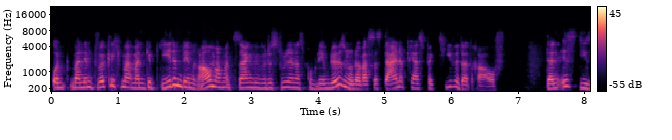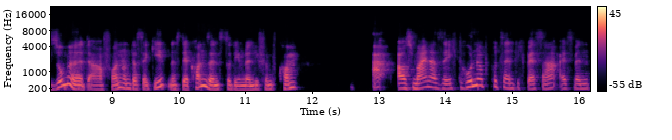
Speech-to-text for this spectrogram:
Und man nimmt wirklich mal, man gibt jedem den Raum, auch mal zu sagen, wie würdest du denn das Problem lösen oder was ist deine Perspektive da drauf? Dann ist die Summe davon und das Ergebnis, der Konsens, zu dem dann die fünf kommen, aus meiner Sicht hundertprozentig besser, als wenn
